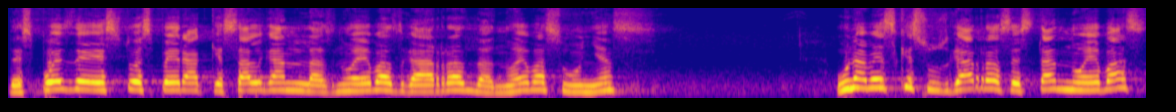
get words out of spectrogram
Después de esto espera que salgan las nuevas garras, las nuevas uñas. Una vez que sus garras están nuevas,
